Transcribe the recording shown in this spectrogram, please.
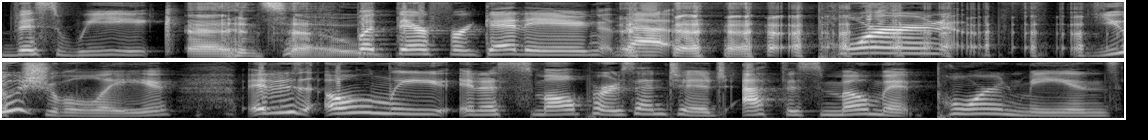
This week. and so But they're forgetting that porn, usually, it is only in a small percentage at this moment. Porn means,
